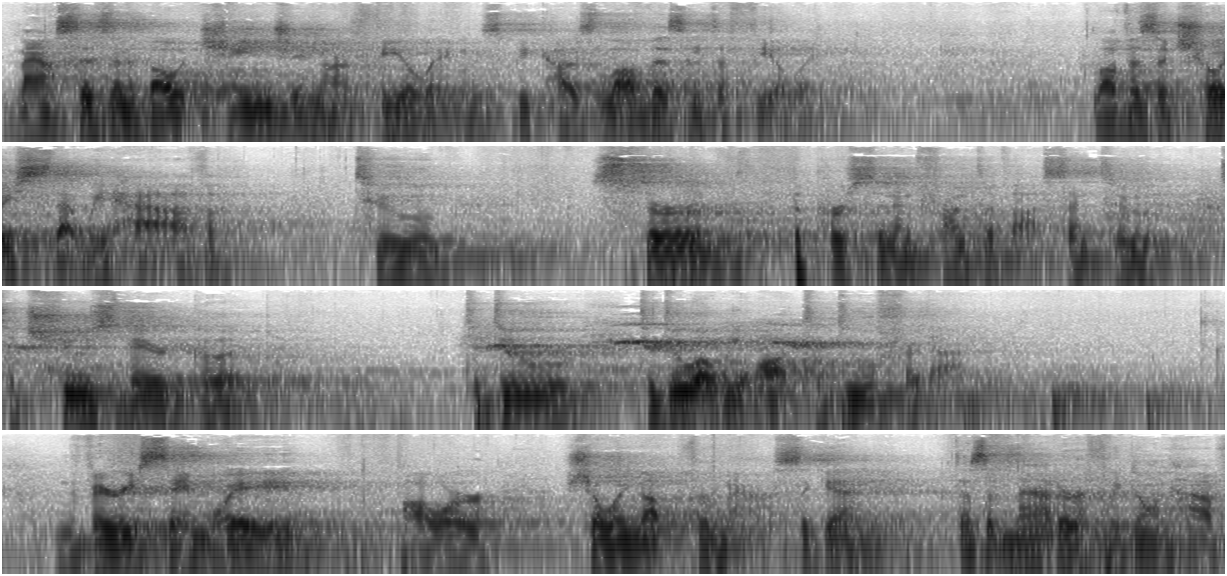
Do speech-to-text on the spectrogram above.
Mass isn't about changing our feelings because love isn't a feeling. Love is a choice that we have to serve the person in front of us and to, to choose their good, to do, to do what we ought to do for them. In the very same way, our showing up for Mass, again, it doesn't matter if we don't have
